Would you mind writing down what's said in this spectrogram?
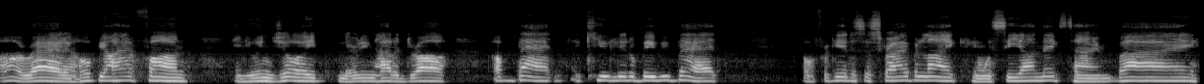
All right, I hope y'all had fun and you enjoyed learning how to draw a bat, a cute little baby bat. Don't forget to subscribe and like, and we'll see y'all next time. Bye.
